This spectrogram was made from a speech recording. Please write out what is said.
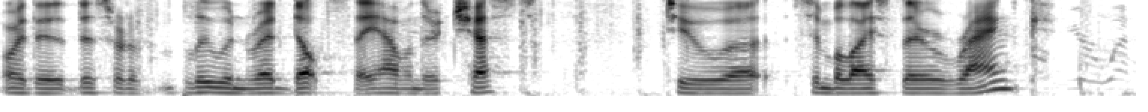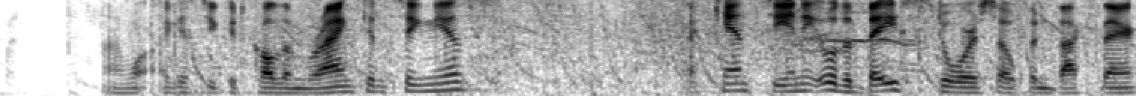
or the the sort of blue and red dots they have on their chest to uh, symbolize their rank. I, I guess you could call them rank insignias. I can't see any. Oh, the base door's open back there.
